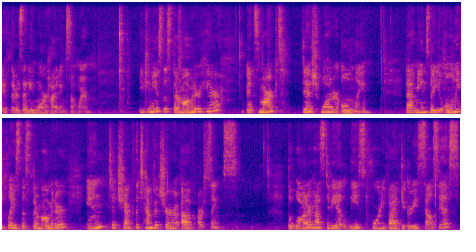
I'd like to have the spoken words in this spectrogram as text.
if there's any more hiding somewhere. You can use this thermometer here. It's marked dish water only. That means that you only place this thermometer in to check the temperature of our sinks. The water has to be at least 45 degrees Celsius.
